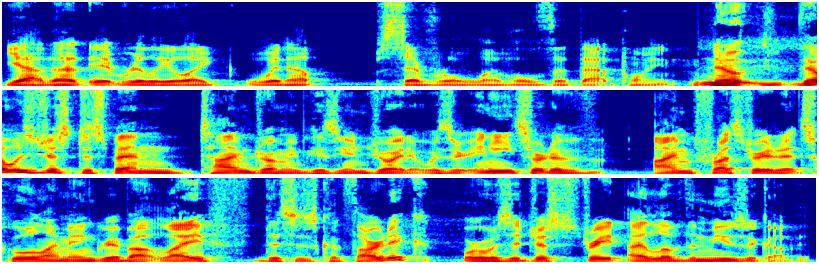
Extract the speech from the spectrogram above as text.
yeah, that it really like went up several levels at that point. No, that was just to spend time drumming because you enjoyed it. Was there any sort of "I'm frustrated at school, I'm angry about life, this is cathartic," or was it just straight "I love the music of it"?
